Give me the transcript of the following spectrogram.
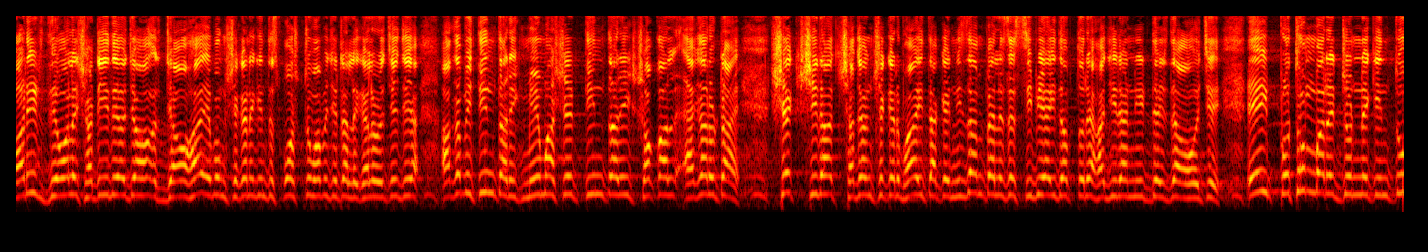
বাড়ির দেওয়ালে সাটিয়ে দেওয়া যাওয়া যাওয়া হয় এবং সেখানে কিন্তু স্পষ্টভাবে যেটা লেখা রয়েছে যে আগামী তিন তারিখ, মে মাসের তিন তারিখ সকাল এগারোটায় শেখ সিরাজ, শাহজাহান শেখের ভাই তাকে নিজাম প্যালেসের সিবিআই দপ্তরে হাজিরার নির্দেশ দেওয়া হয়েছে। এই প্রথমবারের জন্য কিন্তু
